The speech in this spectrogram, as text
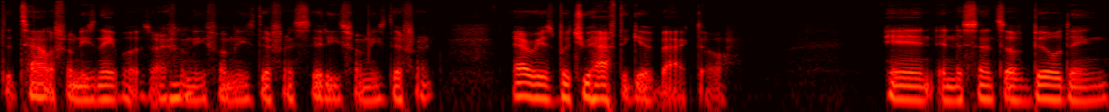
the talent from these neighborhoods, right, Mhm. from these from these different cities, from these different areas, but you have to give back though. In in the sense of building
